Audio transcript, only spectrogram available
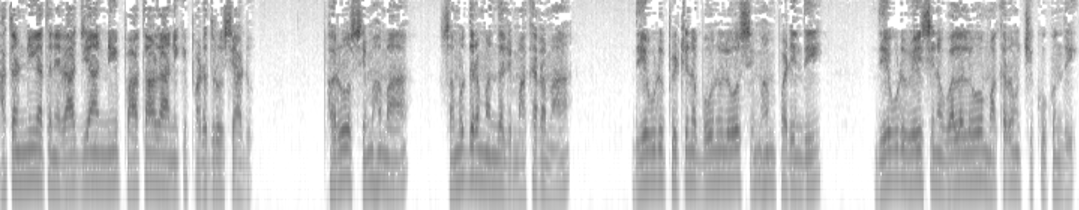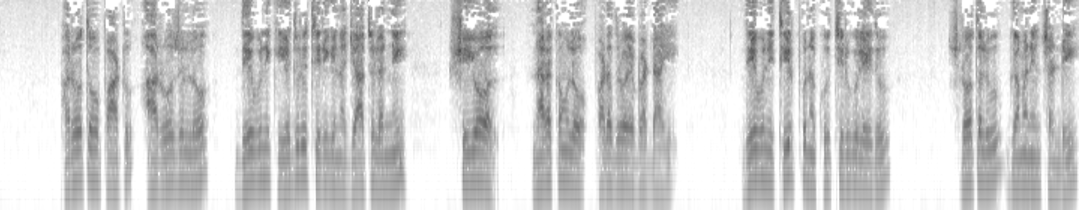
అతణ్ణి అతని రాజ్యాన్ని పాతాళానికి పడద్రోశాడు. ఫరో సింహమా సముద్రమందలి మకరమా? దేవుడు పెట్టిన బోనులో సింహం పడింది. దేవుడు వేసిన వలలో మకరం చిక్కుకుంది. ఫరోతో పాటు ఆ రోజుల్లో దేవునికి ఎదురు తిరిగిన జాతులన్నీ షియోల్ నరకంలో పడద్రోయబడ్డాయి. దేవుని తీర్పునకు తిరుగులేదు. శ్రోతలు గమనించండి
